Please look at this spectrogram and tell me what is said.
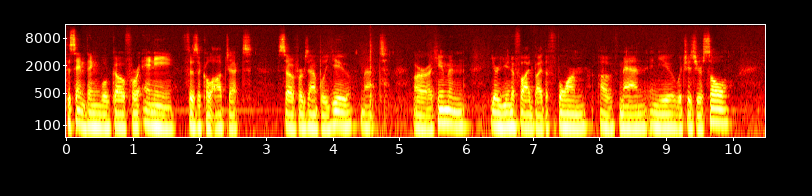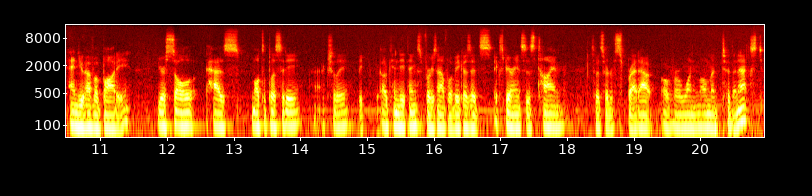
the same thing will go for any physical object so, for example, you, Matt, are a human. You're unified by the form of man in you, which is your soul, and you have a body. Your soul has multiplicity, actually. Al-Kindi thinks, for example, because it experiences time, so it's sort of spread out over one moment to the next.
